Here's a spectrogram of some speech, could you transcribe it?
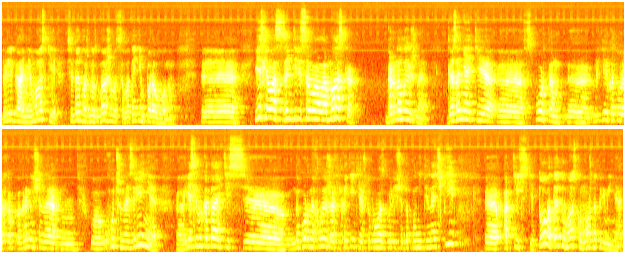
прилегание маски всегда должно сглаживаться вот этим поролоном. Э, если вас заинтересовала маска горнолыжная, для занятия э, спортом э, людей, у которых ограниченное ухудшенное зрение, э, если вы катаетесь на горных лыжах и хотите, чтобы у вас были еще дополнительные очки оптические, то вот эту маску можно применять.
